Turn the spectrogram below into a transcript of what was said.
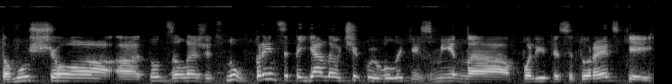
Тому що е, тут залежить. Ну, в принципі, я не очікую великих змін е, в політиці турецькій.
